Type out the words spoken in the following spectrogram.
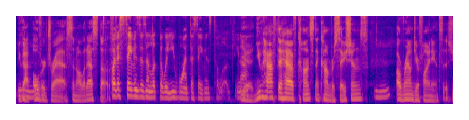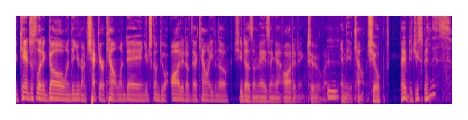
you got mm-hmm. overdrafts and all of that stuff. or the savings doesn't look the way you want the savings to look, you know? Yeah, you have to have constant conversations mm-hmm. around your finances. You can't just let it go and then you're going to check your account one day and you're just going to do an audit of the account, even though she does amazing at auditing too, like mm-hmm. in the account. She'll, babe, did you spend this?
